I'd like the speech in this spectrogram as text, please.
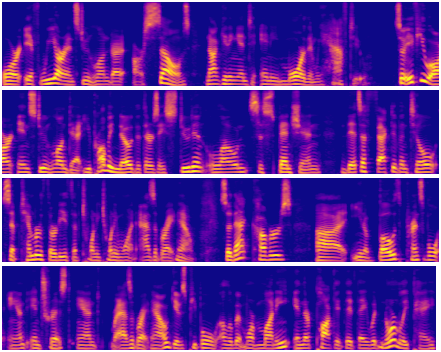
or if we are in student loan debt ourselves, not getting into any more than we have to. So, if you are in student loan debt, you probably know that there's a student loan suspension that's effective until September 30th of 2021 as of right now. So that covers uh, you know, both principal and interest. And as of right now, gives people a little bit more money in their pocket that they would normally pay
